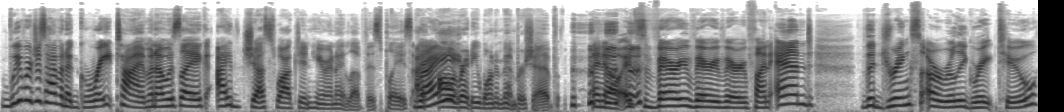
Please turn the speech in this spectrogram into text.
we were just having a great time. And I was like, I just walked in here and I love this place. Right? I already want a membership. I know it's very, very, very fun, and the drinks are really great too.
